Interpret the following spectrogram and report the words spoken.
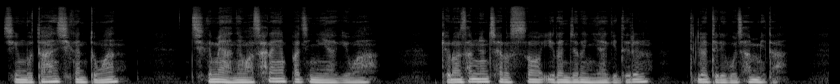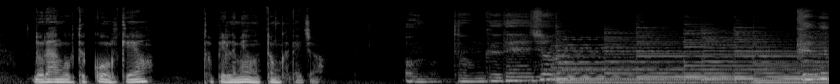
지금부터 한 시간 동안 지금의 아내와 사랑에 빠진 이야기와 결혼 3년 차로서 이런저런 이야기들을 들려드리고자 합니다. 노래 한 곡 듣고 올게요. 더 필름의 온통 그대죠. 온통 그대죠. 그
